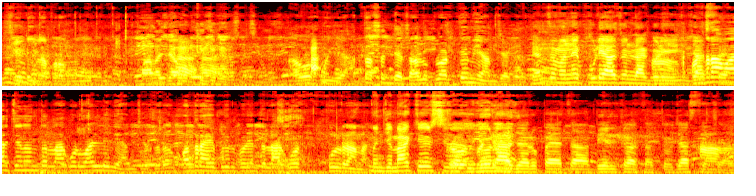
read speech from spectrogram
सेटिंगला प्रॉब्लेम येत नाही मालाची आवक किती. घ्यायची आवक म्हणजे आता सध्या चालू प्लॉट कमी आहे आमच्याकडे. त्यांचं म्हणणं आहे पुढे अजून लागवडी पंधरा. मार्च नंतर लागवड वाढलेली आहे आमच्याकडं. पंधरा एप्रिल पर्यंत लागवड फुल राहणार. म्हणजे मागच्या वर्षी दोन हजार रुपयाचा बेल्ट होता तो जास्त हा.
